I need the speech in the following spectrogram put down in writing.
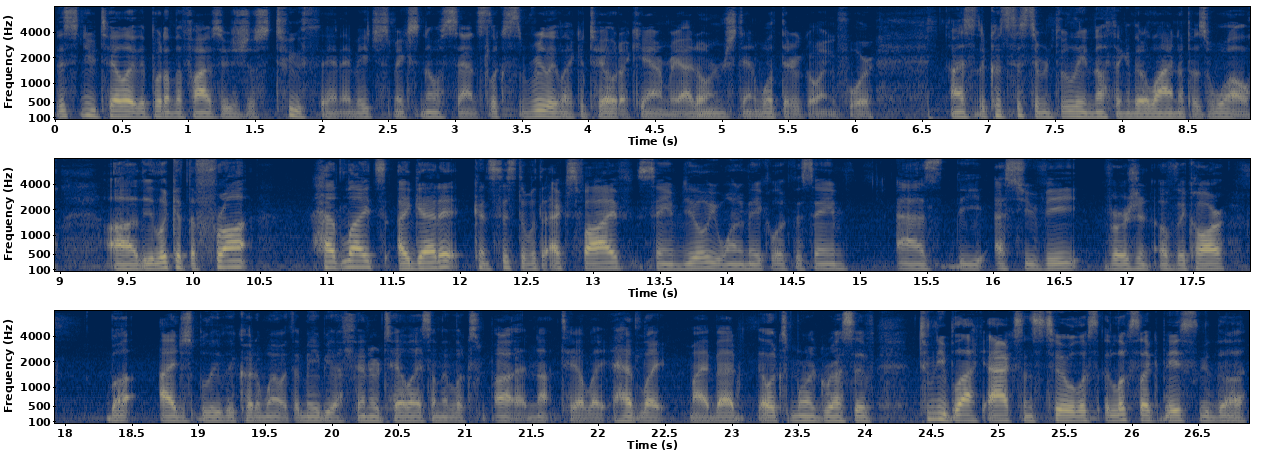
This new tail light they put on the 5 Series is just too thin. It just makes no sense. Looks really like a Toyota Camry. I don't understand what they're going for. Uh, so they're consistent with really nothing in their lineup as well. Uh, you look at the front headlights, I get it. Consistent with the X5, same deal. You want to make it look the same as the SUV version of the car. But I just believe they could have went with it. Maybe a thinner taillight, something that looks uh, not taillight, headlight. My bad. That looks more aggressive. Too many black accents too. It looks it looks like basically the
